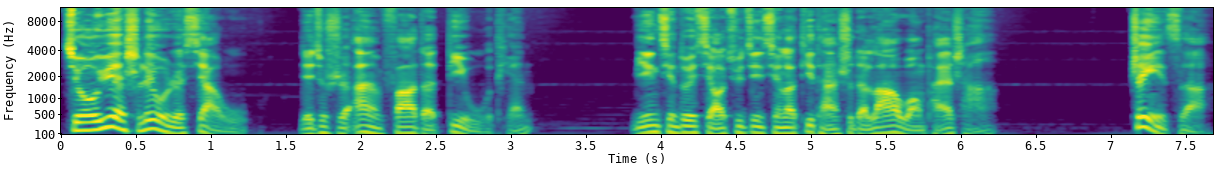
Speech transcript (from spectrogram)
九月十六日下午，也就是案发的第五天，民警对小区进行了地毯式的拉网排查。这一次啊，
